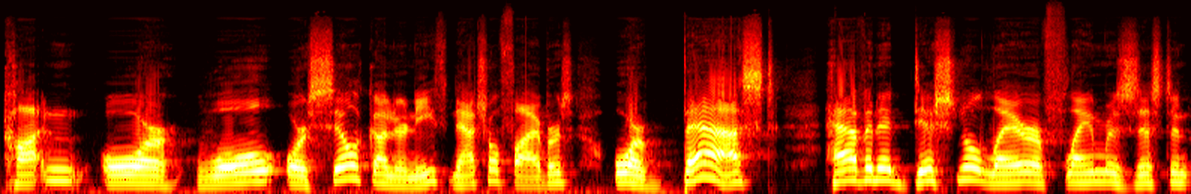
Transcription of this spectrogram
cotton or wool or silk underneath, natural fibers, or best, have an additional layer of flame resistant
